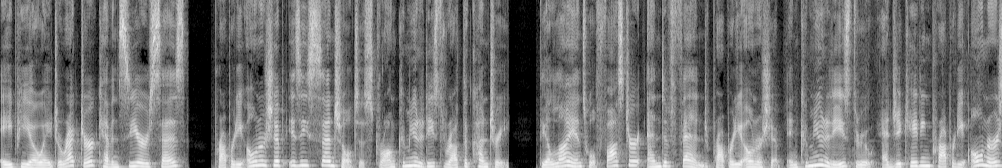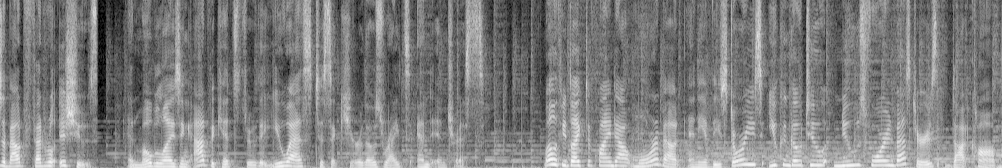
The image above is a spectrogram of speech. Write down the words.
APOA Director Kevin Sears says property ownership is essential to strong communities throughout the country. The Alliance will foster and defend property ownership in communities through educating property owners about federal issues and mobilizing advocates through the U.S. to secure those rights and interests. Well, if you'd like to find out more about any of these stories, you can go to newsforinvestors.com.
